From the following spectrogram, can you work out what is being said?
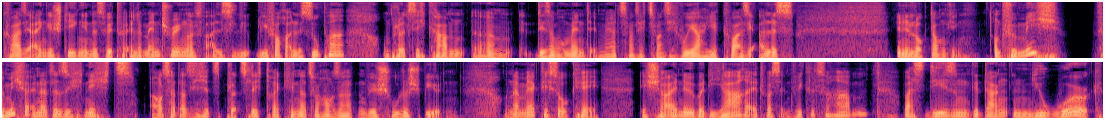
quasi eingestiegen in das virtuelle Mentoring und es war alles, lief auch alles super. Und plötzlich kam ähm, dieser Moment im März 2020, wo ja hier quasi alles in den Lockdown ging. Und für mich, für mich veränderte sich nichts, außer dass ich jetzt plötzlich drei Kinder zu Hause hatten, wir Schule spielten. Und dann merkte ich so, okay, ich scheine über die Jahre etwas entwickelt zu haben, was diesem Gedanken New Work,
